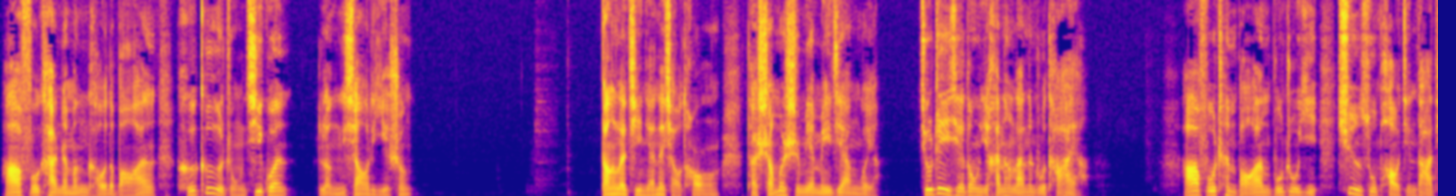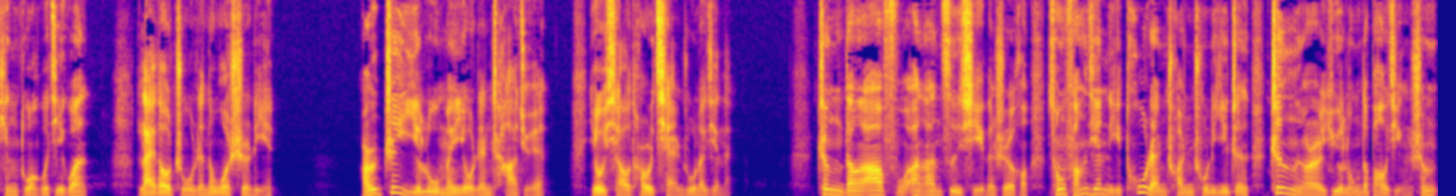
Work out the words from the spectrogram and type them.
阿福看着门口的保安和各种机关，冷笑了一声。当了几年的小偷，他什么世面没见过呀？就这些东西还能拦得住他呀？阿福趁保安不注意，迅速跑进大厅，躲过机关，来到主人的卧室里。而这一路没有人察觉，有小偷潜入了进来。正当阿福暗暗自喜的时候，从房间里突然传出了一阵震耳欲聋的报警声。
